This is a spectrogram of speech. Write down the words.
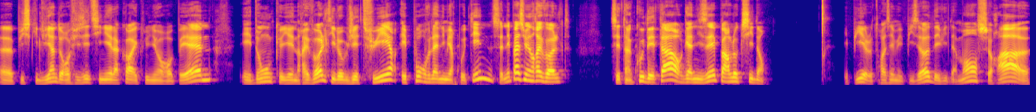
euh, puisqu'il vient de refuser de signer l'accord avec l'Union européenne. Et donc, il y a une révolte, il est obligé de fuir. Et pour Vladimir Poutine, ce n'est pas une révolte, c'est un coup d'État organisé par l'Occident. Et puis, le troisième épisode, évidemment, sera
